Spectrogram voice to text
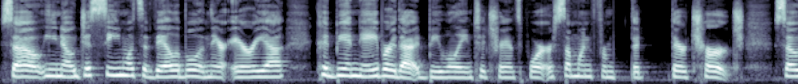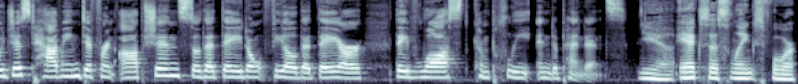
So you know, just seeing what's available in their area could be a neighbor that would be willing to transport or someone from the their church. So just having different options so that they don't feel that they are they've lost complete independence. Yeah, Access LYNX for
